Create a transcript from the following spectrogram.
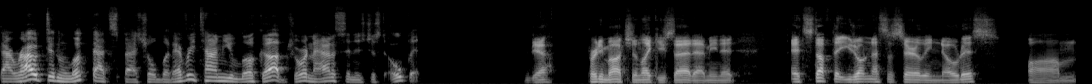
that route didn't look that special, but every time you look up, Jordan Addison is just open. Yeah, pretty much. And like you said, I mean it it's stuff that you don't necessarily notice um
